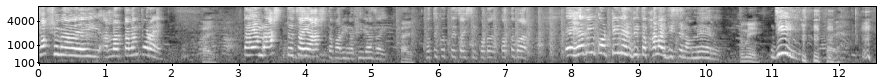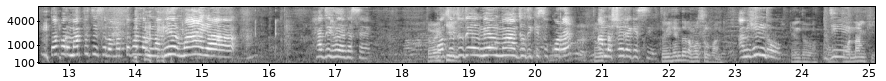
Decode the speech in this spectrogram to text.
সবসময় এই আল্লাহর কালাম পড়ে তাই? তাই আমরা আসতে চাই আসতে পারি না ফিরে যাই। তাই? ক্ষতি করতে চাইছি কত- কতবার? এই হেদিন টিনের ভিতরে ফালাই দিছিলাম মেয়ের। তুমি? জি। তারপর মারতে চাইছিলাম মারতে পারলাম না। মেয়ের মায়া হাজির হয়ে গেছে। বলছে যদি মেয়ের মা যদি কিছু করে আমরা সরে গেছি। তুমি হিন্দু না মুসলমান? আমি হিন্দু। হিন্দু। জি। তোমার নাম কি?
